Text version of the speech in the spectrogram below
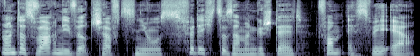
Und das waren die Wirtschaftsnews, für dich zusammengestellt vom SWR.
